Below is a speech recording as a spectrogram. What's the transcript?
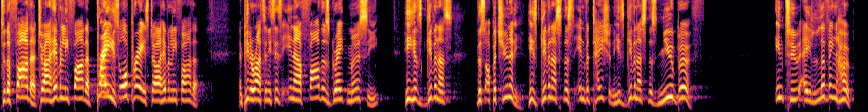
to the Father, to our Heavenly Father, praise, all praise to our Heavenly Father. And Peter writes, and he says, In our Father's great mercy, he has given us this opportunity. He's given us this invitation. He's given us this new birth into a living hope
